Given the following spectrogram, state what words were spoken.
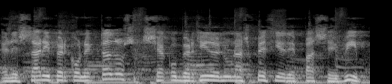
El estar hiperconectados se ha convertido en una especie de pase VIP,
